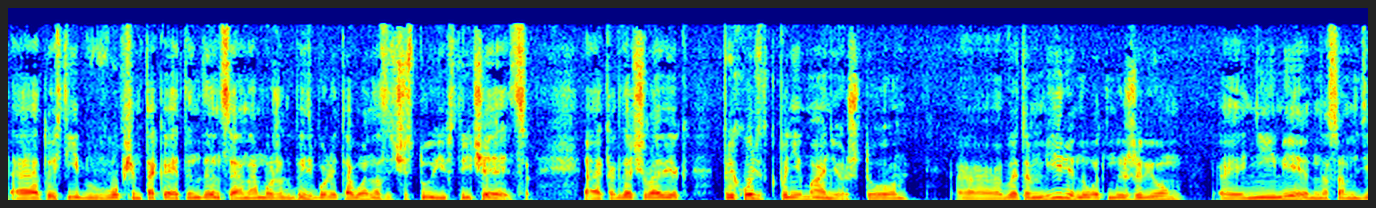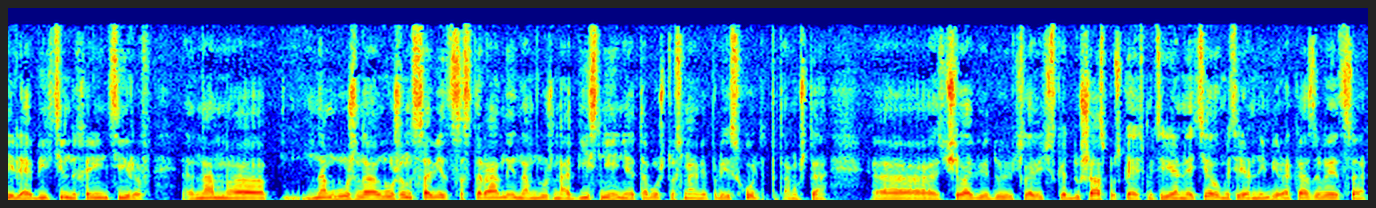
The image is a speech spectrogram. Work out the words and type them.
А, то есть, и, в общем, такая тенденция, она может быть, более того, она зачастую и встречается. Когда человек приходит к пониманию, что Э, в этом мире, ну вот мы живем, э, не имея на самом деле объективных ориентиров. Э, нам, нам нужно, нужен совет со стороны, нам нужно объяснение того, что с нами происходит, потому что человек, человеческая душа, спускаясь в материальное тело, материальный мир оказывается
